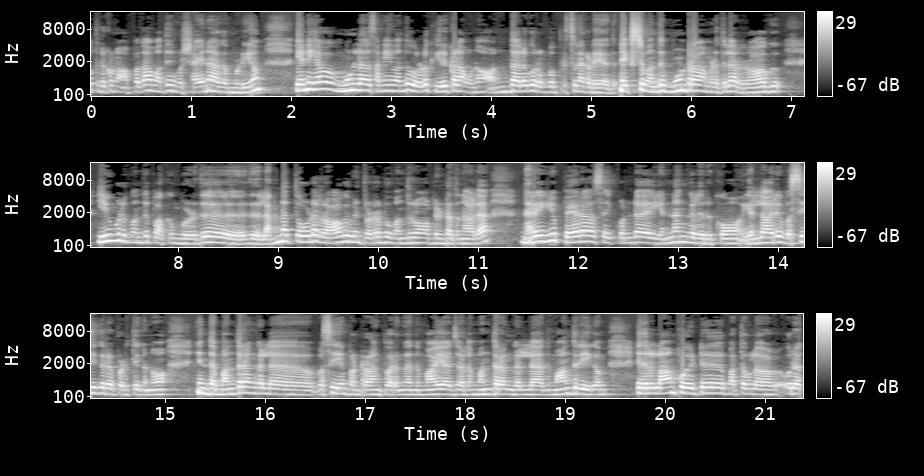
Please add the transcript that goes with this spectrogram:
ஒத்துருக்கணும் அப்போ தான் வந்து இவங்க ஷைன் ஆக முடியும். என்னைக்கா மூணில் சனி வந்து ஓரளவுக்கு இருக்கலாம். ஒன்றும் அந்த அளவுக்கு ரொம்ப பிரச்சனை கிடையாது. நெக்ஸ்ட் வந்து மூன்றாம் இடத்துல ராகு. இவங்களுக்கு வந்து பார்க்கும்பொழுது இது லக்னத்தோட ராகுவின் தொடர்பு வந்துடும் அப்படின்றதுனால நிறைய பேர பேராசை கொண்ட எண்ணங்கள் இருக்கும். எல்லாரையும் வசீகரப்படுத்திக்கணும். இந்த மந்திரங்களை வசியம் பண்ணுறாங்க பாருங்கள் அந்த மாயாஜாலம் மந்திரங்களில் அந்த மாந்திரீகம் இதிலெல்லாம் போயிட்டு மற்றவங்கள ஒரு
